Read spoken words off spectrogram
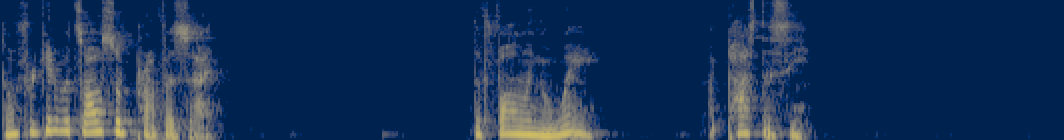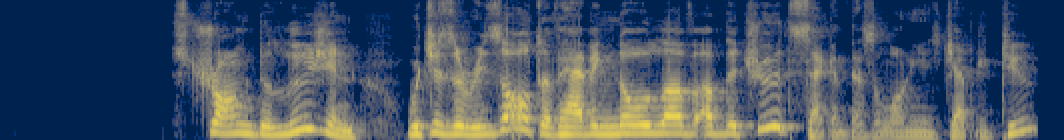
Don't forget what's also prophesied the falling away, apostasy. Strong delusion, which is a result of having no love of the truth, Second Thessalonians chapter 2.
